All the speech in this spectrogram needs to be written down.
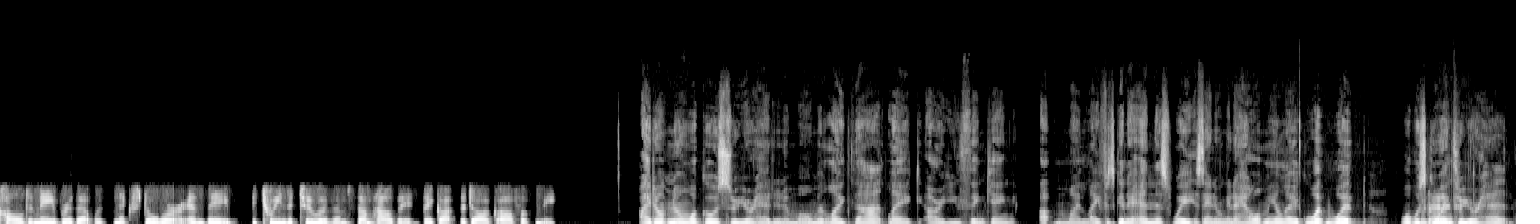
called a neighbor that was next door and they between the two of them somehow they, they got the dog off of me I don't know what goes through your head in a moment like that. Like, are you thinking uh, my life is going to end this way? Is anyone going to help me? Like, what what what was going through your head?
